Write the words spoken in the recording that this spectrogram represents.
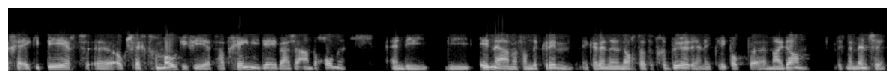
geëquipeerd, ook slecht gemotiveerd, had geen idee waar ze aan begonnen. En die, die inname van de Krim, ik herinner me nog dat het gebeurde en ik liep op Maidan. Dat ik met mensen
